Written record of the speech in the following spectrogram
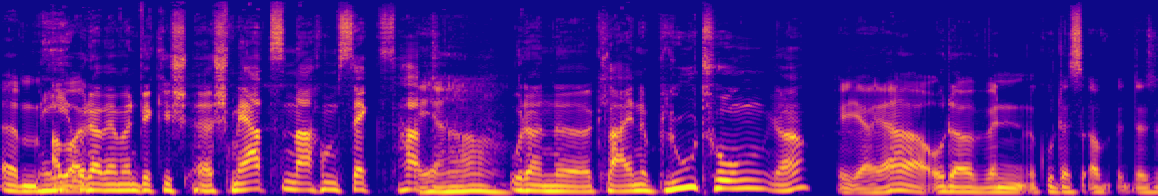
Ähm, Nee, aber, oder wenn man wirklich äh, Schmerzen nach dem Sex hat. ja, Oder eine kleine Blutung, ja. ja, ja, oder wenn, gut, das, das,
